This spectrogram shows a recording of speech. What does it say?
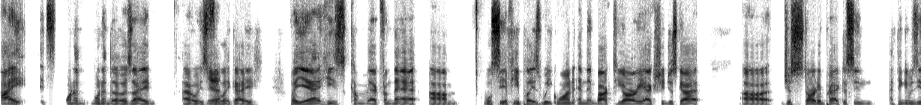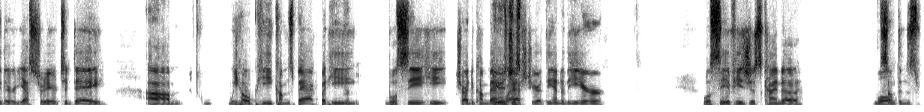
I it's one of one of those. I I always Yeah. feel like I, but yeah, he's coming back from that. Um, we'll see if he plays week one. And then Bakhtiari actually just got uh just started practicing. I think it was either yesterday or today. Um, we hope he comes back, but he we'll see. He tried to come back last just- year at the end of the year. We'll see if he's just kind of Well, something's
